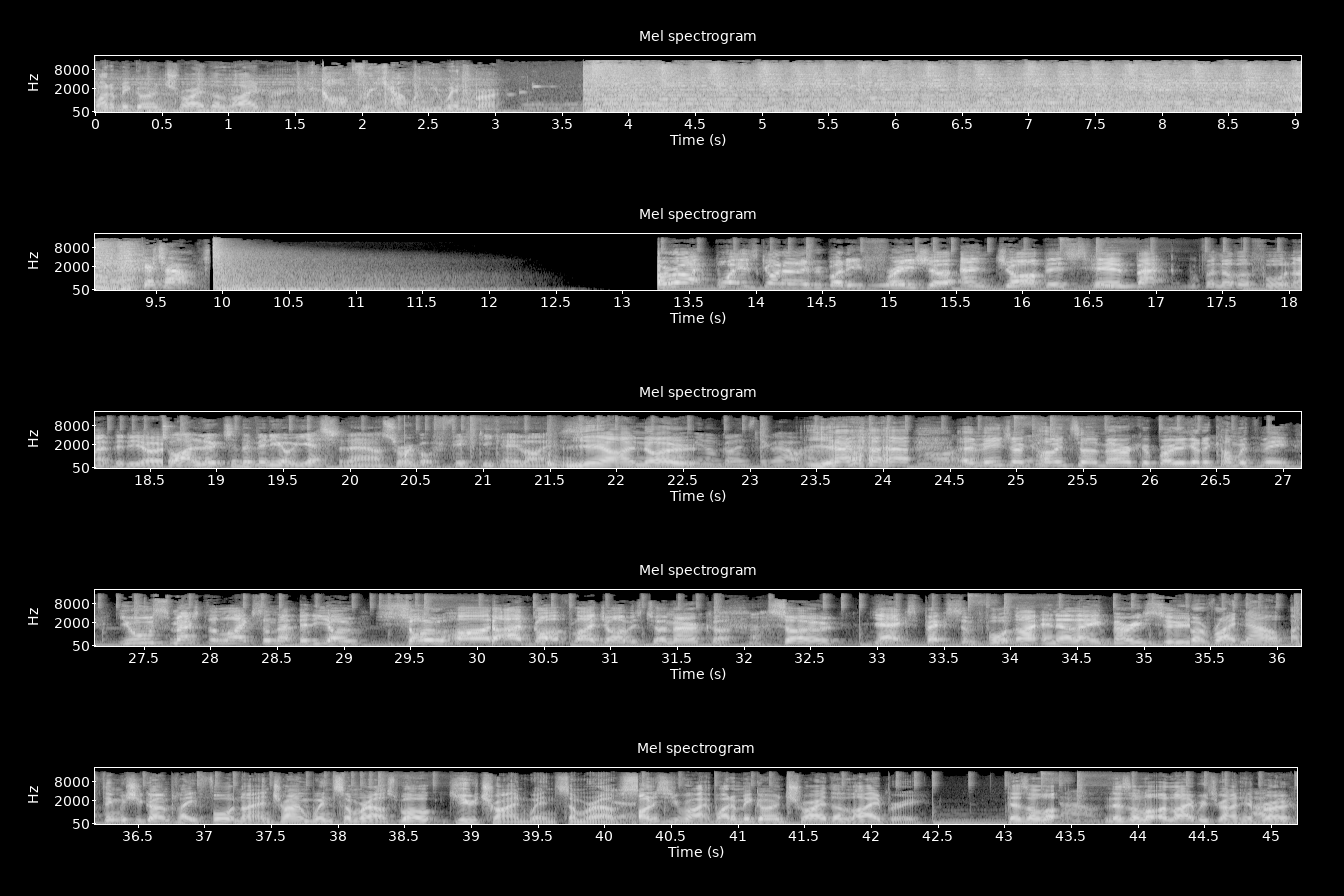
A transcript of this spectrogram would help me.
Why don't we go and try the library? You can't freak out when you win, bro. Get out. Alright, what is going on everybody? Fraser and Jarvis here back with another Fortnite video. So I looked at the video yesterday and I saw it got 50k likes. Yeah, I know. I mean, I'm going to the cloud. Yeah, Oh, it means you're coming to America, bro. You're gonna come with me. You all smash the likes on that video so hard. I've got to fly Jarvis to America. so yeah, expect some Fortnite in LA very soon. But right now, I think we should go and play Fortnite and try and win somewhere else. Well, you try and win somewhere else. Yeah. Honestly, right? Why don't we go and try the library? There's a lot. Down. There's a lot of libraries around here, bro.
